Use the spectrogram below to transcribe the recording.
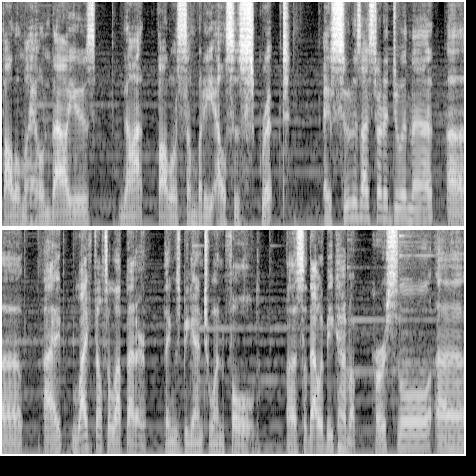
follow my own values, not follow somebody else's script as soon as I started doing that, uh, I life felt a lot better. Things began to unfold. Uh, so that would be kind of a personal, uh,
